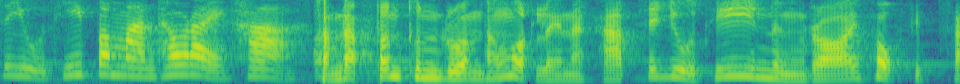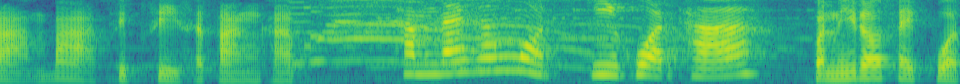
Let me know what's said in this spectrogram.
จะอยู่ที่ประมาณเท่าไหร่ค่ะสำหรับต้นทุนรวมทั้งหมดเลยนะครับ จะอยู่ที่ 163 บาท 14 สตางค์ครับทำได้ทั้งหมดกี่ขวดคะ วันนี้เราใส่ขวด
